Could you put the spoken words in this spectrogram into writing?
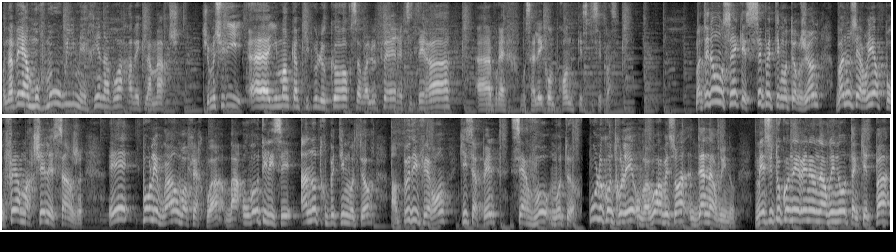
On avait un mouvement, oui, mais rien à voir avec la marche. Je me suis dit, euh, il manque un petit peu le corps, ça va le faire, etc. Euh, bref, vous allez comprendre qu'est-ce qui s'est passé. Maintenant, on sait que ces petits moteurs jaunes vont nous servir pour faire marcher les singes. Et pour les bras, on va faire quoi? Bah, On va utiliser un autre petit moteur un peu différent qui s'appelle cerveau moteur. Pour le contrôler, on va avoir besoin d'un Arduino. Mais si tu connais rien en Arduino, t'inquiète pas,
